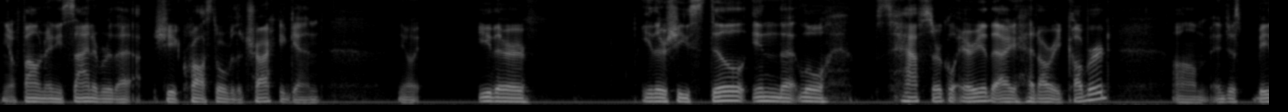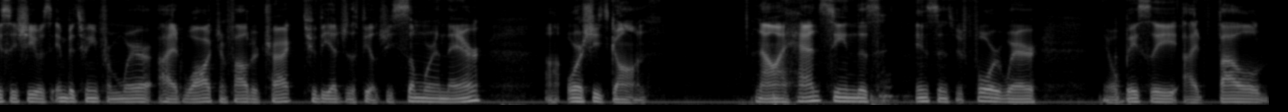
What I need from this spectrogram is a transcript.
you know found any sign of her that she had crossed over the track again. You know, either either she's still in that little half circle area that I had already covered, um, and just basically, she was in between from where I had walked and followed her track to the edge of the field. She's somewhere in there, uh, or she's gone. Now, I had seen this instance before where, you know, basically I'd followed,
